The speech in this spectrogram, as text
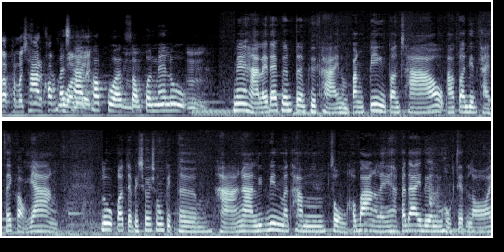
แบบธรรมชาติครอบธรครมรัวชาติเลยครอบครัวสองคนแม่ลูก อืมแม่หารายได้เพิ่มเติมคือขายขนมปังปิ้งตอนเช้า เอาตอนเย็นขายไส้กรอกย่าง ลูกก็จะไปช่วยช่วงปิดเทอม หางานริบบิ้นมาทำส่งเขาบ้างอะไรเงี้ยค่ะก็ได้เดือนหนึ่งหกเจ็ดร้อย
